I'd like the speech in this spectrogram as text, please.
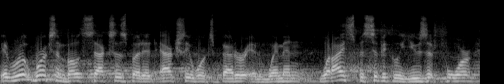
It works in both sexes, but it actually works better in women. What I specifically use it for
